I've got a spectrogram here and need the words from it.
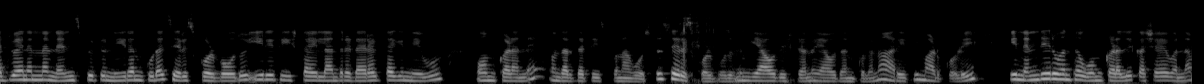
ಅಜ್ವೈನನ್ನು ನೆನೆಸ್ಬಿಟ್ಟು ನೀರನ್ನು ಕೂಡ ಸೇರಿಸ್ಕೊಳ್ಬೋದು. ಈ ರೀತಿ ಇಷ್ಟ ಇಲ್ಲ ಅಂದರೆ ಡೈರೆಕ್ಟಾಗಿ ನೀವು ಓಂಕಾಳನ್ನೇ ಒಂದು ಅರ್ಧ ಟೀ ಸ್ಪೂನ್ ಆಗುವಷ್ಟು ಸೇರಿಸ್ಕೊಳ್ಬೋದು. ನಿಮ್ಗೆ ಯಾವ್ದು ಇಷ್ಟನೋ ಯಾವ್ದು ಅನುಕೂಲನೋ ಆ ರೀತಿ ಮಾಡ್ಕೊಳ್ಳಿ. ಈ ನೆಂದಿರುವಂಥ ಓಂಕಾಳಲ್ಲಿ ಕಷಾಯವನ್ನು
